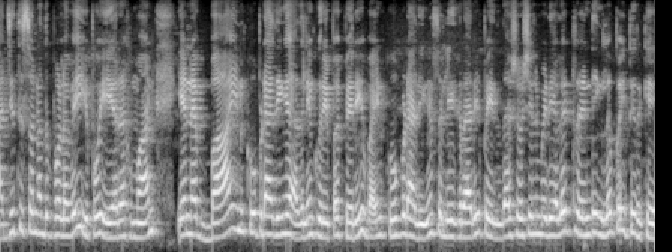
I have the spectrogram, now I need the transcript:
அஜித் சொன்னது போலவே இப்போ ஏ ரஹ்மான் என்னை பாயின்னு கூப்பிடாதீங்க அதுலேயும் குறிப்பாக பெரிய பாயின்னு கூப்பிடாதீங்கன்னு சொல்லியிருக்கிறாரு. இப்போ இதுதான் சோஷியல் மீடியாவில் ட்ரெண்டிங்கில் போயிட்டு இருக்கு.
